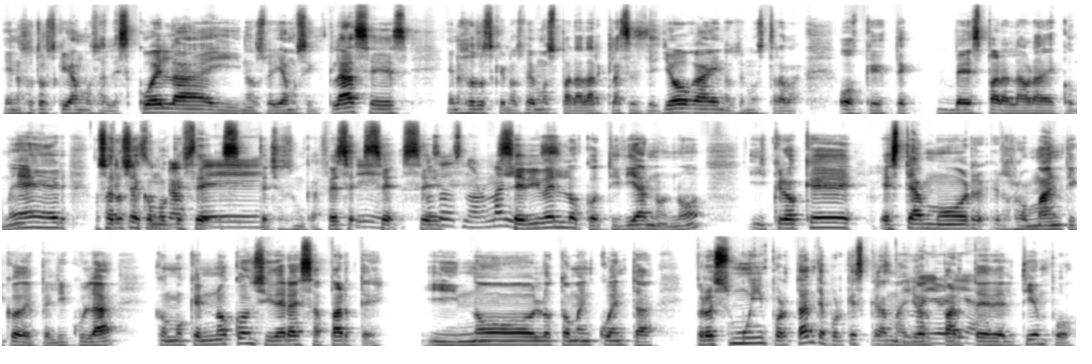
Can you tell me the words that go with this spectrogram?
en nosotros que íbamos a la escuela y nos veíamos en clases, en nosotros que nos vemos para dar clases de yoga y nos vemos trabajar, o que te ves para la hora de comer, o sea, no sé, como que se, te echas un café, se, se, se, vive en lo cotidiano, ¿no? Y creo que este amor romántico de película como que no considera esa parte y no lo toma en cuenta, pero es muy importante porque es, la mayor parte del tiempo.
